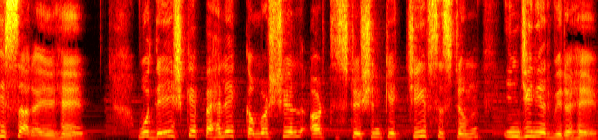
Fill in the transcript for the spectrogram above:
हिस्सा रहे हैं। वो देश के पहले कमर्शियल अर्थ स्टेशन के चीफ सिस्टम इंजीनियर भी रहे।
